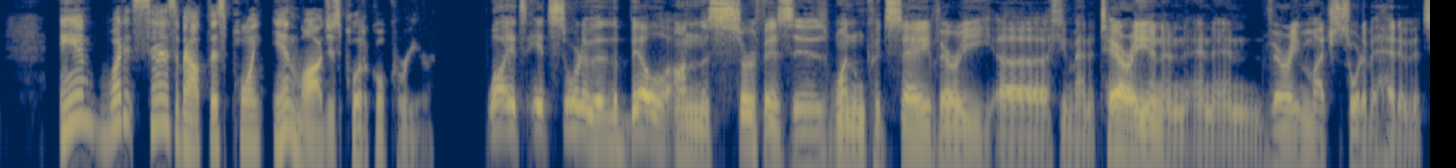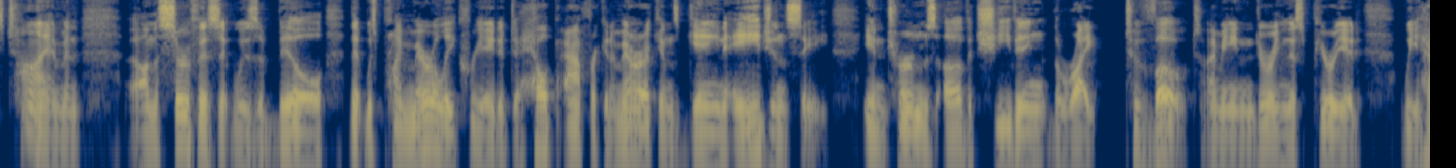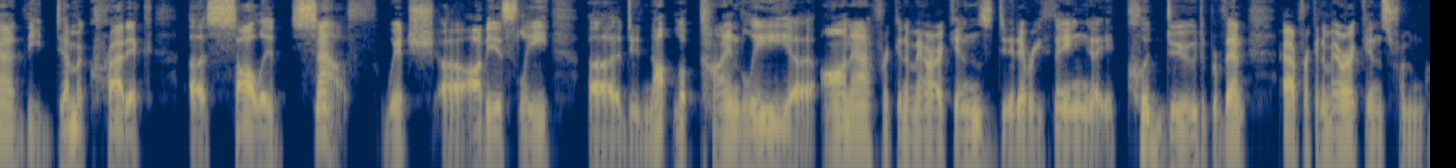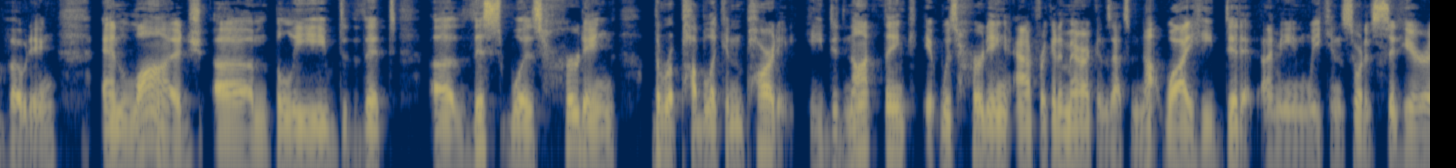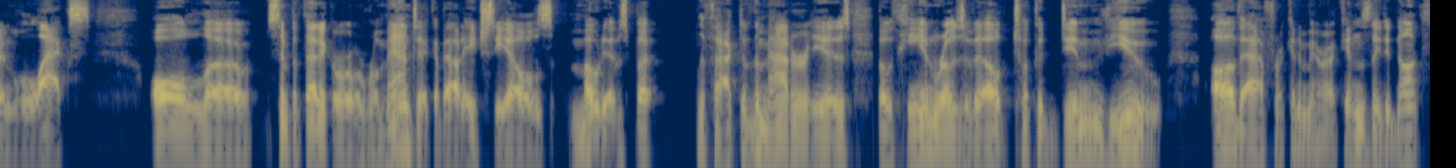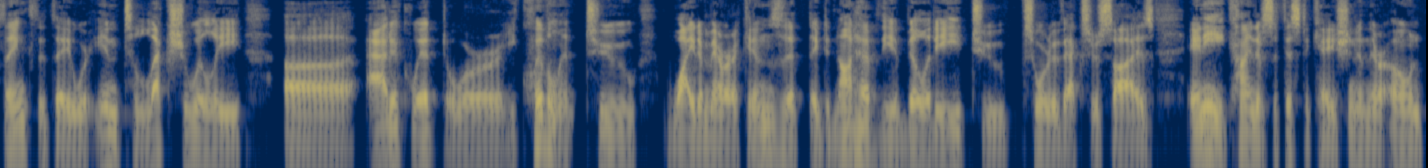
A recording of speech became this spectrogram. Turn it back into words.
and what it says about this point in lodge's political career well, it's it's sort of the bill on the surface is one could say very uh, humanitarian and and and very much sort of ahead of its time. And on the surface, it was a bill that was primarily created to help African Americans gain agency in terms of achieving the right to vote. I mean, during this period, we had the Democratic uh, Solid South, which uh, obviously uh, did not look kindly uh, on African Americans, did everything it could do to prevent African Americans from voting. And Lodge um, believed that uh, this was hurting the Republican Party. He did not think it was hurting African Americans. That's not why he did it. I mean, we can sort of sit here and lax all uh, sympathetic or, or, romantic about HCL's motives, but the fact of the matter is, both he and Roosevelt took a dim view of African Americans. They did not think that they were intellectually uh, adequate or equivalent to white Americans, that they did not have the ability to sort of exercise any kind of sophistication in their own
